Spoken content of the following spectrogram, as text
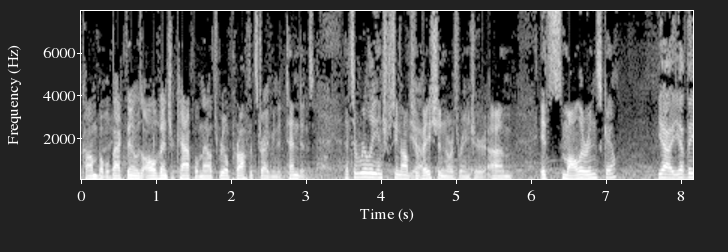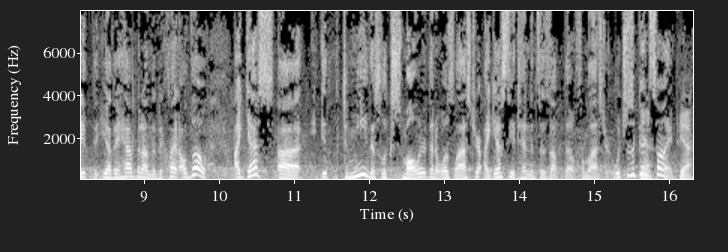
.com bubble. Back then it was all venture capital. Now it's real profits driving attendance. That's a really interesting observation, North Ranger. Um, it's smaller in scale. Yeah, yeah, they th- yeah they have been on the decline. Although I guess uh, it, to me this looks smaller than it was last year. I guess the attendance is up though from last year, which is a good yeah. sign. Yeah.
